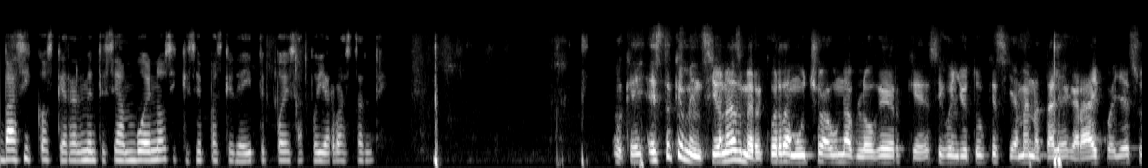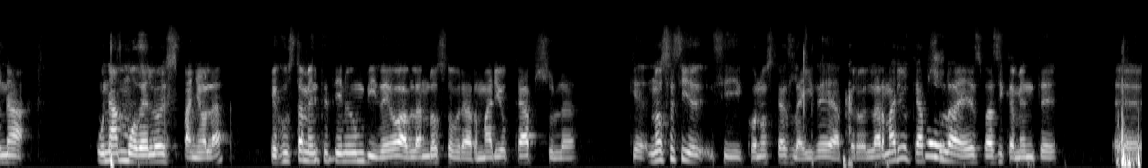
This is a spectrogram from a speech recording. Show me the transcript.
básicos que realmente sean buenos y que sepas que de ahí te puedes apoyar bastante. Ok, esto que mencionas me recuerda mucho a una blogger que sigo en YouTube que se llama Natalia Garayco. Ella es una, una modelo española que justamente tiene un video hablando sobre armario cápsula que no sé si, si conozcas la idea, pero el armario cápsula es básicamente, eh,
